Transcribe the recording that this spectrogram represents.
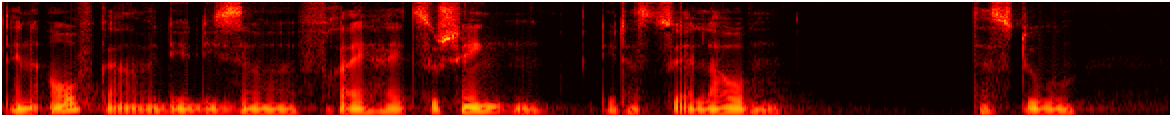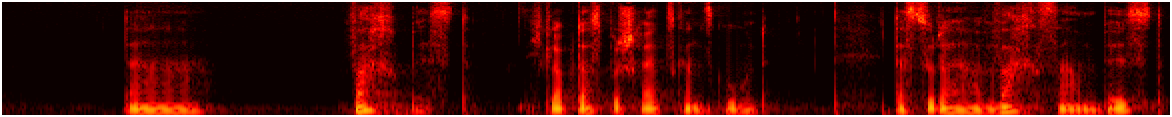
deine Aufgabe, dir diese Freiheit zu schenken, dir das zu erlauben, dass du da wach bist. Ich glaube, das beschreibt es ganz gut. Dass du da wachsam bist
